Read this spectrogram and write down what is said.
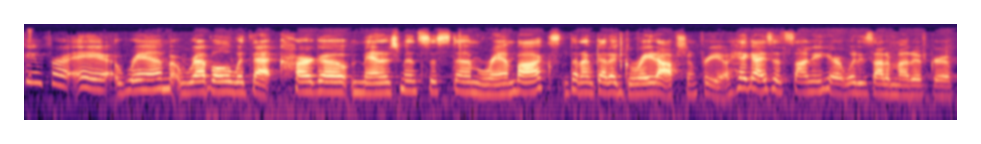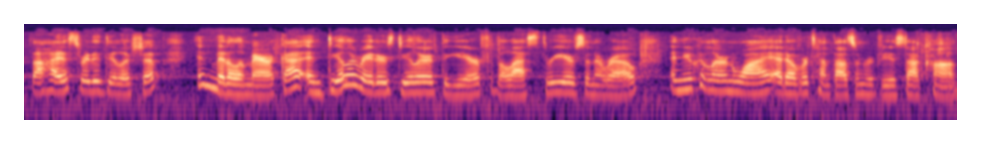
looking for a Ram Rebel with that cargo management system Ram box, then I've got a great option for you. Hey guys, it's Sonia here at Woody's Automotive Group, the highest rated dealership in Middle America and Dealer Raters Dealer of the Year for the last three years in a row. And you can learn why at over10,000reviews.com.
